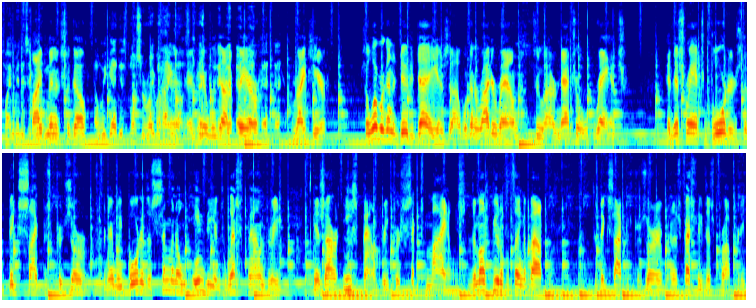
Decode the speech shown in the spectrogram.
Five minutes ago. five minutes ago? And we got this monster right behind And, us. and here we got a bear right here. So what we're going to do today is uh, we're going to ride around through our natural ranch. And this ranch borders the Big Cypress Preserve. And then we border the Seminole Indians' west boundary is our east boundary for six miles. The most beautiful thing about the Big Cypress Preserve, and especially this property,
